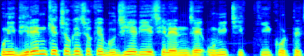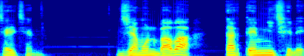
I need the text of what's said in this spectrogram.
উনি ধীরেনকে চোখে চোখে বুঝিয়ে দিয়েছিলেন যে উনি ঠিক কি করতে চাইছেন। যেমন বাবা, তার তেমনি ছেলে।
